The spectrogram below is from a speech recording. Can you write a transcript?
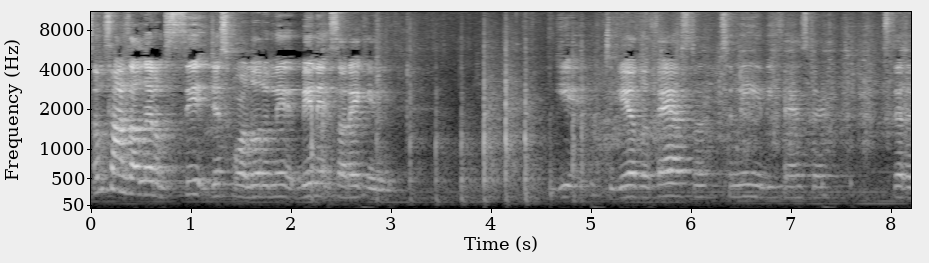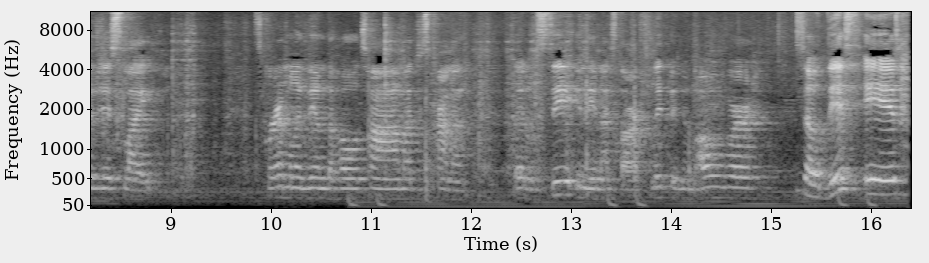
Sometimes I let them sit just for a little minute so they can get together faster to me and be faster instead of just like scrambling them the whole time. I just kind of let them sit and then I start flipping them over. So this is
